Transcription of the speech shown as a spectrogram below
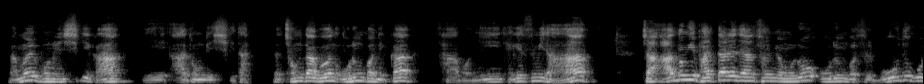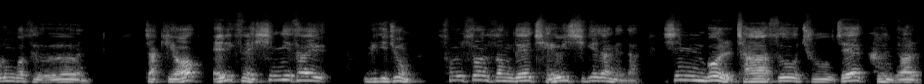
감을 보는 시기가 이 아동기 시기다. 정답은 옳은 거니까 4번이 되겠습니다. 자, 아동기 발달에 대한 설명으로 옳은 것을 모두 고른 것은 자, 기억 에릭슨의 심리사회 위기 중 솔선성 대 제의식에 해당된다. 신불, 자수, 주제, 근열.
